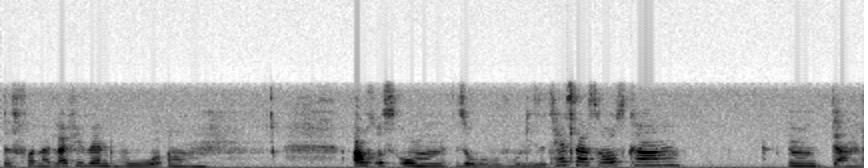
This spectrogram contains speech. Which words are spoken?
das Fortnite Live-Event, wo ähm, auch es um so, wo diese Teslas rauskamen, und dann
